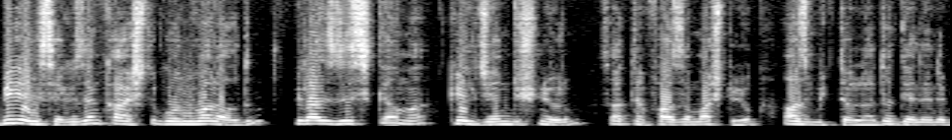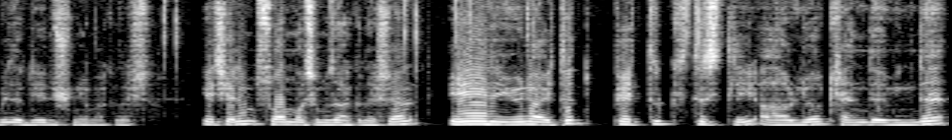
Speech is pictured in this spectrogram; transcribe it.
1.58'den karşılıklı gol var aldım. Biraz riskli ama geleceğini düşünüyorum. Zaten fazla maç da yok. Az miktarlarda denenebilir diye düşünüyorum arkadaşlar. Geçelim son maçımıza arkadaşlar. Eğri United Patrick Tristley'i ağırlıyor kendi evinde.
